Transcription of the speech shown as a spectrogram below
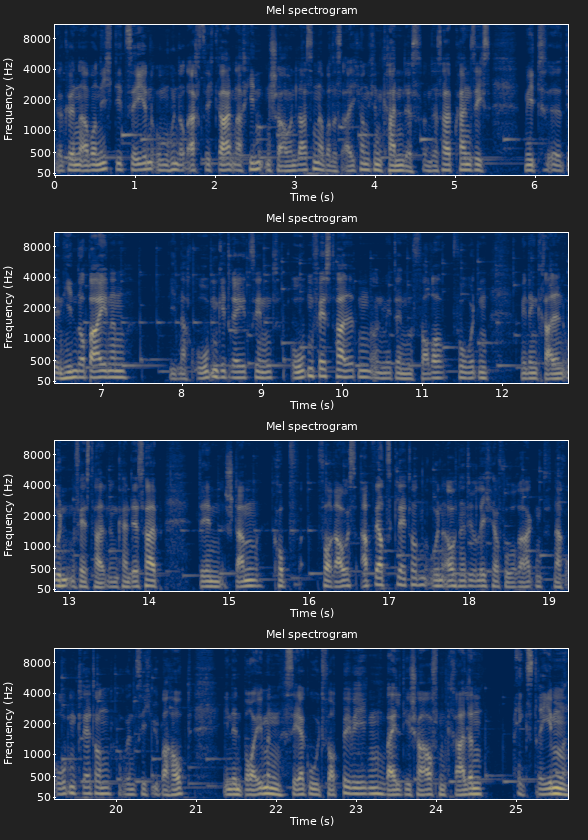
Wir können aber nicht die Zehen um 180 Grad nach hinten schauen lassen, aber das Eichhörnchen kann das. Und deshalb kann sich mit äh, den Hinterbeinen die nach oben gedreht sind, oben festhalten und mit den Vorderpfoten, mit den Krallen unten festhalten und kann deshalb den Stammkopf voraus abwärts klettern und auch natürlich hervorragend nach oben klettern und sich überhaupt in den Bäumen sehr gut fortbewegen, weil die scharfen Krallen extrem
